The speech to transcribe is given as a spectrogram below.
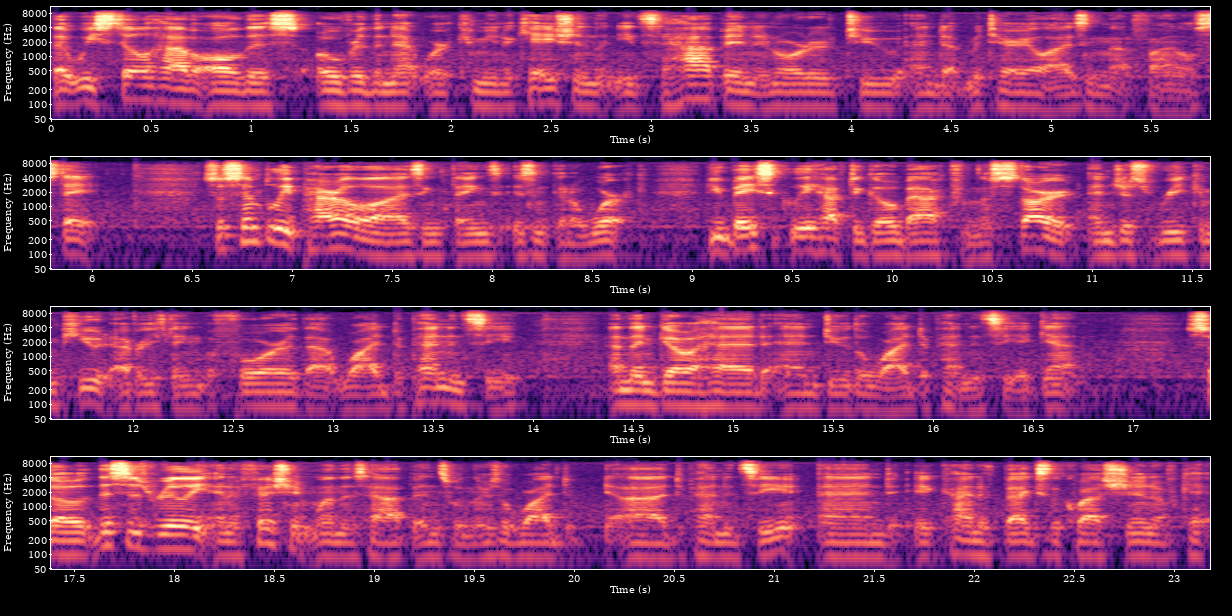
that we still have all this over the network communication that needs to happen in order to end up materializing that final state. So simply parallelizing things isn't going to work. You basically have to go back from the start and just recompute everything before that wide dependency and then go ahead and do the wide dependency again. So this is really inefficient when this happens, when there's a wide uh, dependency, and it kind of begs the question of, okay,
